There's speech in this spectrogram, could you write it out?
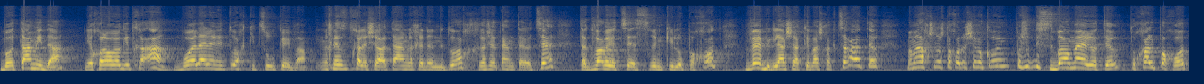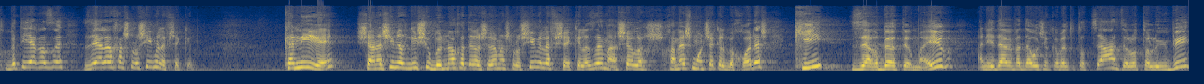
באותה מידה, אני יכול לבוא ולהגיד לך, אה, בוא אליי לניתוח קיצור קיבה. נכניס אותך לשעתיים לחדר ניתוח, אחרי שעתיים אתה יוצא, אתה כבר יוצא 20 קילו פחות, ובגלל שהקיבה שלך קצרה יותר, במהלך שלושת החודשים הקרובים פשוט תשבע מהר יותר, תאכל פחות ותהיה רזה, זה יעלה לך 30 אלף שקל. כנראה שאנשים ירגישו בנוח יותר לשלם ל-30 אלף שקל הזה מאשר ל-500 שקל בחודש, כי זה הרבה יותר מהיר, אני יודע בוודאות שאני מקבל את התוצאה, זה לא תלוי בי,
